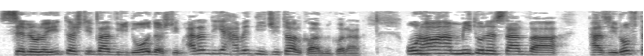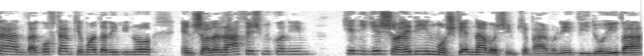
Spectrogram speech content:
سلولوئید داشتیم و ویدئو داشتیم. الان دیگه همه دیجیتال کار می‌کنن. اونها هم می‌دونستند و پذیرفتند و گفتن که ما داریم این رو انشالله رفش می‌کنیم. که دیگه شاهد این مشکل نباشیم که پروانه ویدئویی و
